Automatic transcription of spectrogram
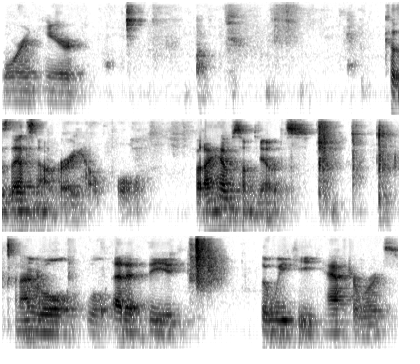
more in here. Because that's not very helpful. But I have some notes. And I will, will edit the, the wiki afterwards.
